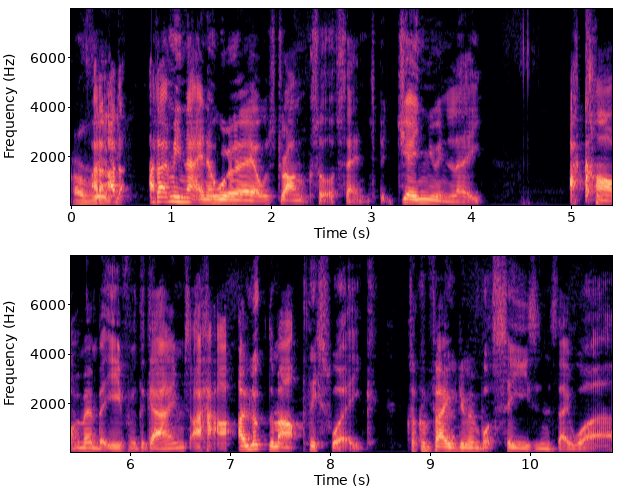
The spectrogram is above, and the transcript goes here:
Oh, really? I, I, I don't mean that in a way I was drunk sort of sense, but genuinely, I can't remember either of the games. I, I looked them up this week because I can vaguely remember what seasons they were,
